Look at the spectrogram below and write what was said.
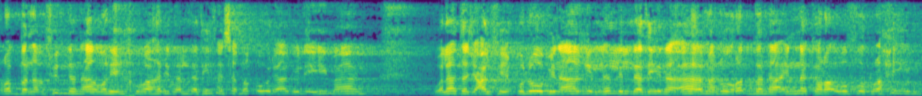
ربنا اغفر لنا ولإخواننا الذين سبقونا بالإيمان. ولا تجعل في قلوبنا غلا للذين آمنوا. ربنا إنك رؤوف رحيم.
